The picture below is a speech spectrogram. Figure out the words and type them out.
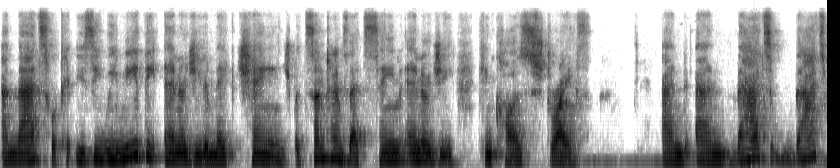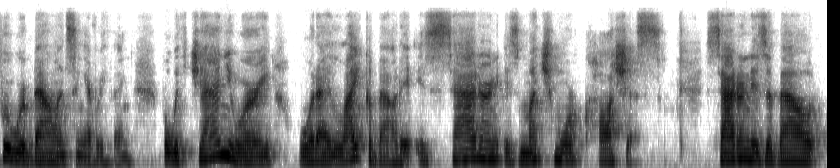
And that's what you see, we need the energy to make change, but sometimes that same energy can cause strife. And, and that's that's where we're balancing everything. But with January, what I like about it is Saturn is much more cautious. Saturn is about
